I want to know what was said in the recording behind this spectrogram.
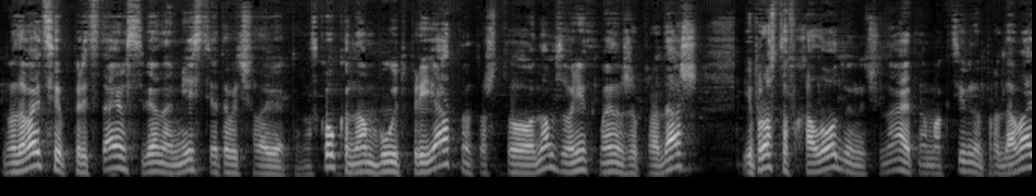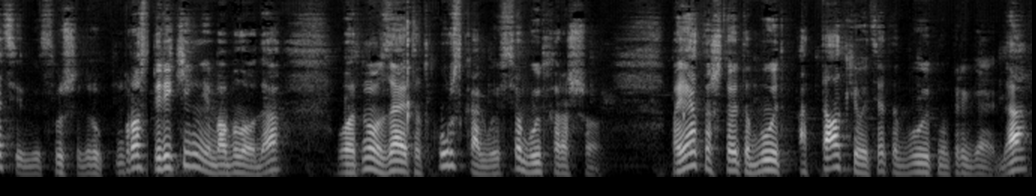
Но давайте представим себя на месте этого человека. Насколько нам будет приятно то, что нам звонит менеджер продаж, и просто в холодную начинает нам активно продавать и говорит, слушай, друг, ну просто перекинь мне бабло, да, вот, ну, за этот курс, как бы, все будет хорошо. Понятно, что это будет отталкивать, это будет напрягать, да.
